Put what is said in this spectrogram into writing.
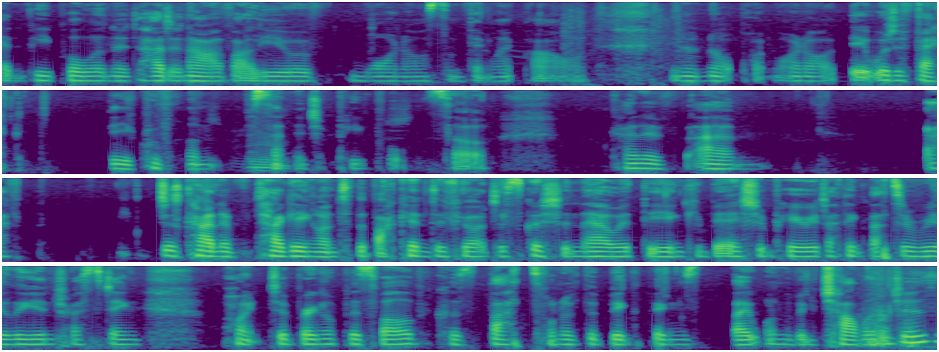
10 people and it had an R value of 1 or something like that, or, you know, 0.1, or it would affect the equivalent Mm. percentage of people. So kind of um, just kind of tagging onto the back end of your discussion there with the incubation period, I think that's a really interesting point to bring up as well because that's one of the big things, like one of the big challenges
